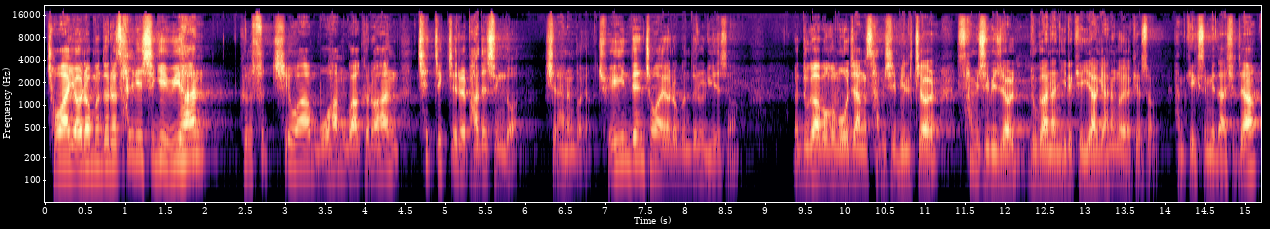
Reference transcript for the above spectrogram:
저와 여러분들을 살리시기 위한 그 수치와 모함과 그러한 채찍질을 받으신 것이라는 거예요. 죄인된 저와 여러분들을 위해서. 누가복음 5장 31절, 32절 누가는 이렇게 이야기하는 거예요. 계속 함께 읽습니다. 시작.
